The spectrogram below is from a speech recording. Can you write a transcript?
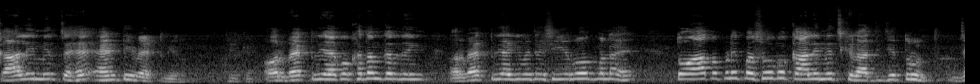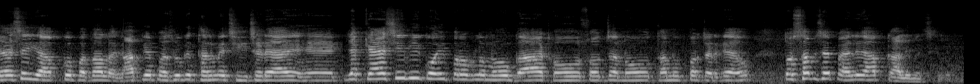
काली मिर्च है एंटी बैक्टीरियल ठीक है। और बैक्टीरिया को खत्म कर देगी और बैक्टीरिया की वजह से ये रोग बना है। तो आप अपने पशुओं को काली मिर्च खिला दीजिए तुरंत। जैसे ही आपको पता लगा, आपके पशु के थन में छीछड़े आए हैं, या कैसी भी कोई प्रॉब्लम हो, गांठ हो सोजन हो, थन ऊपर चढ़ गया हो तो सबसे पहले आप काली मिर्च खिलाइए।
